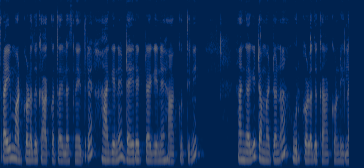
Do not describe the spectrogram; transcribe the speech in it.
ಫ್ರೈ ಮಾಡ್ಕೊಳ್ಳೋದಕ್ಕೆ ಹಾಕೋತಾ ಇಲ್ಲ ಸ್ನೇಹಿತರೆ ಹಾಗೆಯೇ ಡೈರೆಕ್ಟಾಗಿಯೇ ಹಾಕೋತೀನಿ. ಹಾಗಾಗಿ ಟೊಮೆಟೊನ ಹುರ್ಕೊಳ್ಳೋದಕ್ಕೆ ಹಾಕ್ಕೊಂಡಿಲ್ಲ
